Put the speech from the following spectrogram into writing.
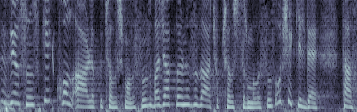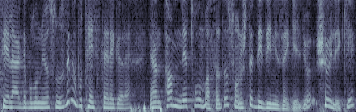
Siz diyorsunuz ki kol ağırlıklı çalışmalısınız. Bacaklarınızı daha çok çalıştırmalısınız. O şekilde tavsiyelerde bulunuyorsunuz değil mi bu testlere göre? Yani tam net olmasa da sonuçta dediğinize geliyor. Şöyle ki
